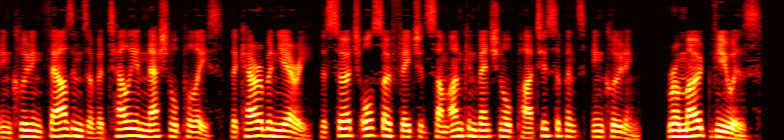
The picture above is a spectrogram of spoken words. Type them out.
including thousands of Italian National Police, the Carabinieri. The search also featured some unconventional participants, including remote viewers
